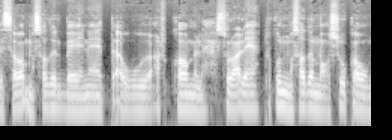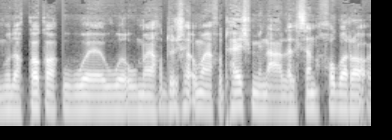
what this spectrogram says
سواء مصادر بيانات أو أرقام اللي هيحصلوا عليها تكون مصادر موثوقة ومدققة وما ياخدوش وما ياخدهاش من على لسان خبراء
